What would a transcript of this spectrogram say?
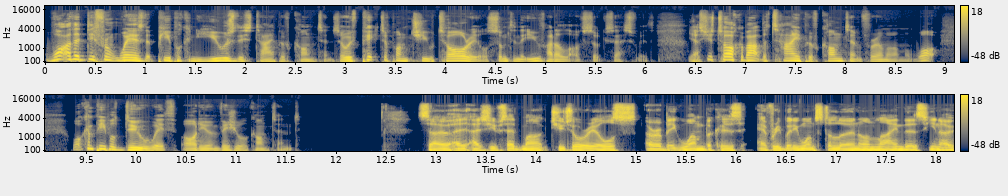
what are the different ways that people can use this type of content? So we've picked up on tutorials, something that you've had a lot of success with. Yes. Let's just talk about the type of content for a moment. What what can people do with audio and visual content? So, as you've said, Mark, tutorials are a big one because everybody wants to learn online. There's, you know,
